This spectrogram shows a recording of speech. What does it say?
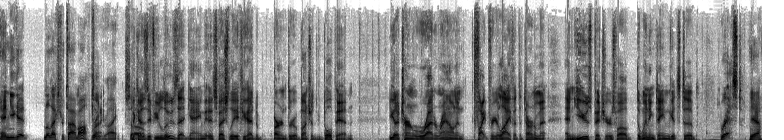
And you get little extra time off, too, right? So, Because if you lose that game, especially if you had to burn through a bunch of your bullpen, you got to turn right around and fight for your life at the tournament and use pitchers while the winning team gets to rest. Yeah.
